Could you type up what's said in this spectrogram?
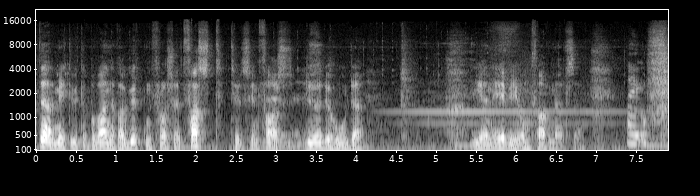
Der midt ute på vannet var gutten frosset fast til sin fars døde hode i en evig omfavnelse. Nei, uff.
